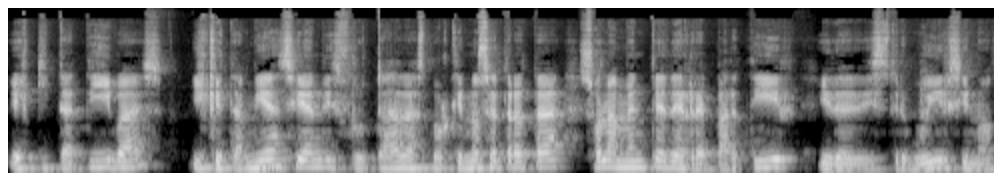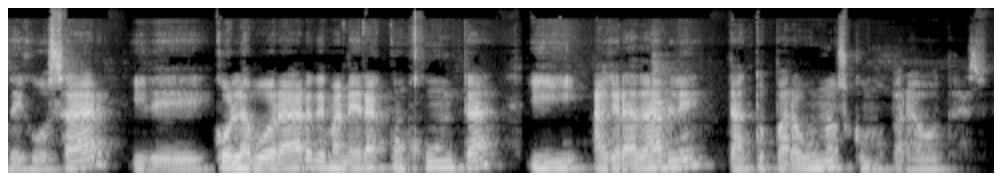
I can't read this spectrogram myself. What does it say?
equitativas y que también sean disfrutadas, porque no se trata solamente de repartir y de distribuir, sino de gozar y de colaborar de manera conjunta y agradable tanto para unos como para otras.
